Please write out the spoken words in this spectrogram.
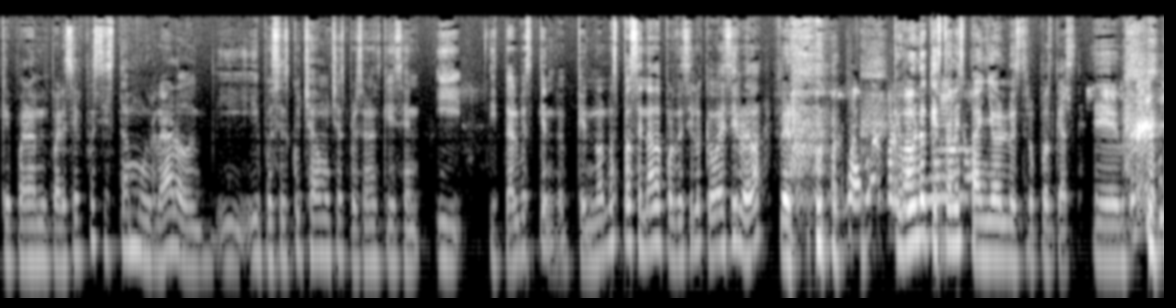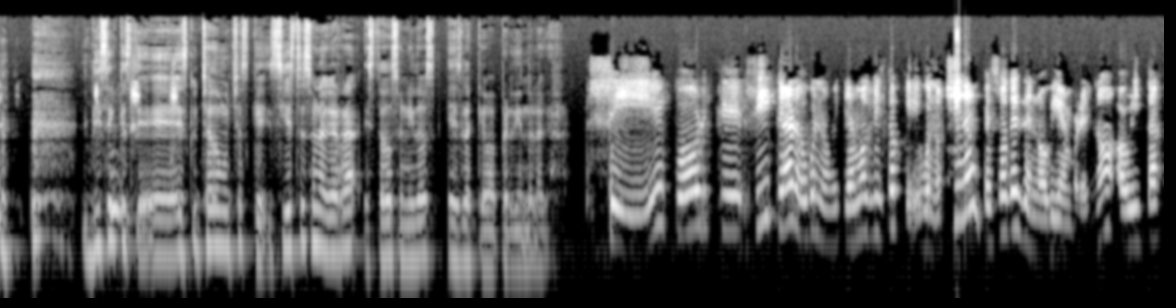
Que para mi parecer pues sí está muy raro y, y, pues he escuchado muchas personas que dicen y, y tal vez que, no- que no nos pase nada por decir lo que voy a decir, ¿verdad? Pero Por favor, por qué favor, bueno que está en no, español nuestro podcast. Eh, dicen que eh, he escuchado muchos que si esto es una guerra, Estados Unidos es la que va perdiendo la guerra. Sí, porque sí, claro, bueno, ya hemos visto que, bueno, China empezó desde noviembre, ¿no? Ahorita,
